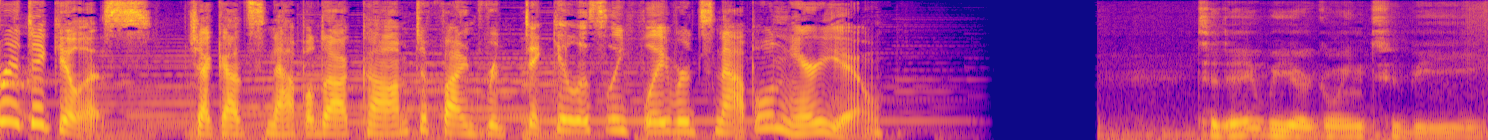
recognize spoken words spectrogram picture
Ridiculous. Check out snapple.com to find ridiculously flavored Snapple near you. Today we are going to be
